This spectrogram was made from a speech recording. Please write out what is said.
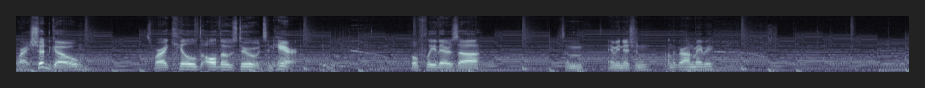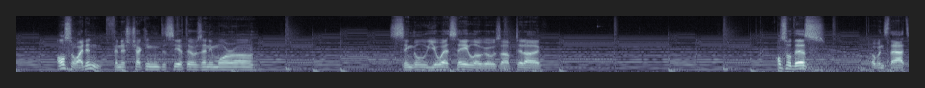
Where I should go is where I killed all those dudes, in here. Hopefully there's, uh, some ammunition on the ground, maybe? Also, I didn't finish checking to see if there was any more, uh, single USA logos up, did I? Also this opens that.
